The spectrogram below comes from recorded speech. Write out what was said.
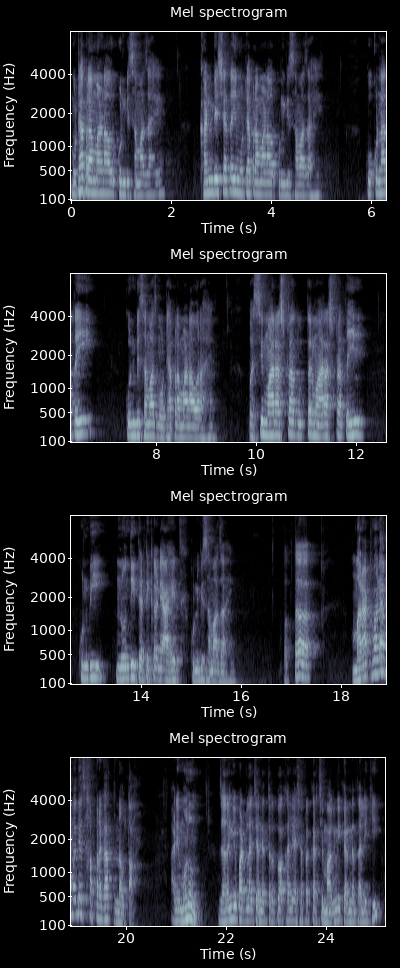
मोठ्या प्रमाणावर कुणबी समाज आहे. खानदेशातही मोठ्या प्रमाणावर कुणबी समाज आहे. कोकणातही कुणबी समाज मोठ्या प्रमाणावर आहे. पश्चिम महाराष्ट्रात उत्तर महाराष्ट्रातही कुणबी नोंदी त्या ठिकाणी आहेत कुणबी समाज आहे. फक्त मराठवाड्यामध्येच हा प्रघात नव्हता. आणि म्हणून जारंगी पाटलाच्या नेतृत्वाखाली अशा प्रकारची मागणी करण्यात आली की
